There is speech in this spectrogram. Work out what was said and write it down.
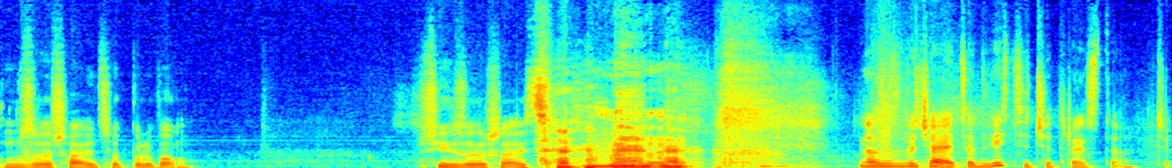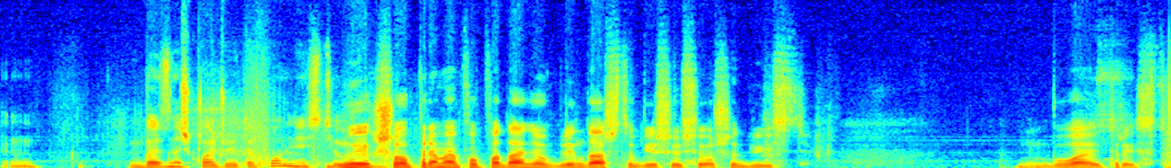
Ну, залишаються по-любому. Всі залишаються. Зазвичай це 200 чи 300? Ви знешкоджуєте повністю? Ну, якщо пряме попадання в бліндаж, то більше всього, що 200. Буває 300.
